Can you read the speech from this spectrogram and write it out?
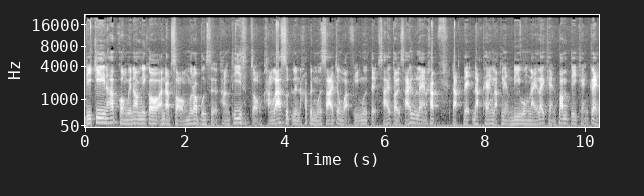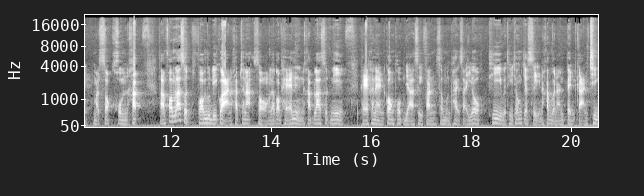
ดีกีนะครับของเวนอมนี่ก็อันดับ2เมื่อรอบบุญเสือครั้งที่ 22 ครั้งล่าสุดเลยนะครับเป็นมวยซ้ายจังหวะฝีมือเตะซ้ายต่อยซ้ายรุนแรงนะครับดักเตะดักแทงหลักเหลี่ยมดีวงในไล่แขนปั้มตีแข็งแกร่งหมัดศอกคมนะครับสามฟอร์มล่าสุดฟอร์มดูดีกว่านะครับชนะ 2 แล้วก็แพ้1นะครับล่าสุดนี่แพ้คะแนนกล้องพบยาสีฟันสมุนไพรสายโยกที่เวทีช่อง74นะครับวันนั้นเป็นการชิง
